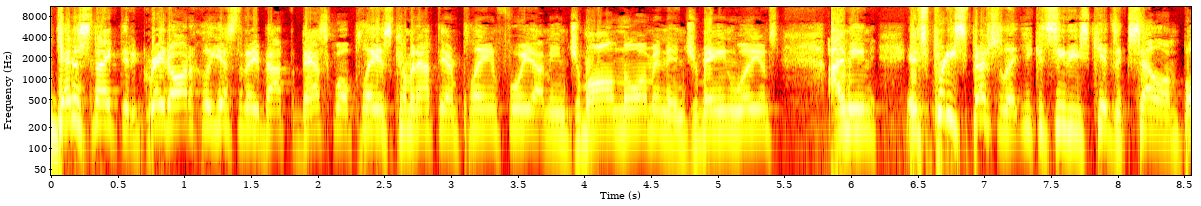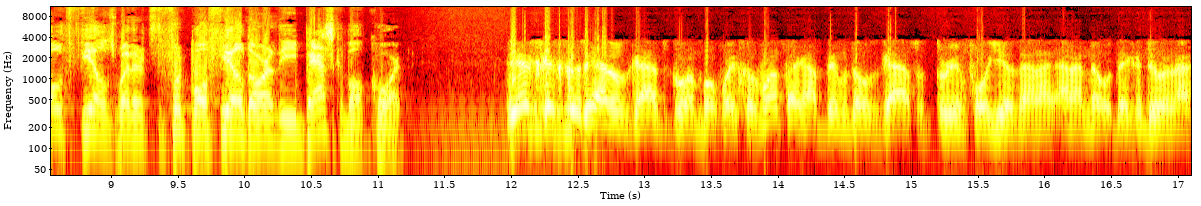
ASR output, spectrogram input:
Dennis Knight did a great article yesterday about the basketball players coming out there and playing for you. I mean, Jamal Norman and Jermaine Williams. I mean, it's pretty special that you can see these kids excel on both fields, whether it's the football field or the basketball court. Yeah, it's, good to have those guys going both ways. Because one thing I've been with those guys for three and four years and I, and I know what they can do, and I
